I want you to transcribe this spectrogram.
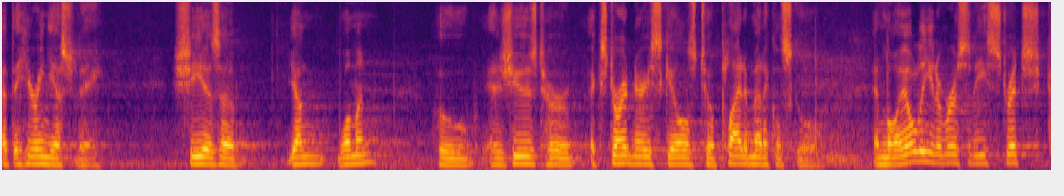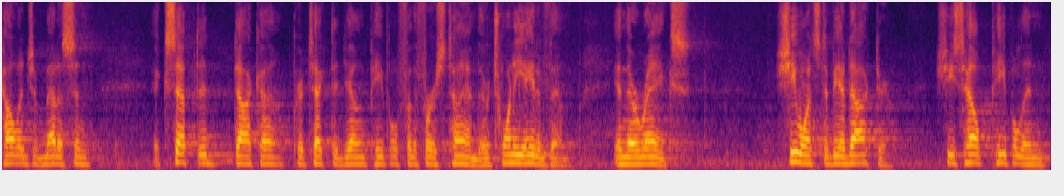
at the hearing yesterday. She is a young woman who has used her extraordinary skills to apply to medical school. And Loyola University, Stritch College of Medicine, accepted DACA protected young people for the first time. There are 28 of them in their ranks. She wants to be a doctor. She's helped people in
